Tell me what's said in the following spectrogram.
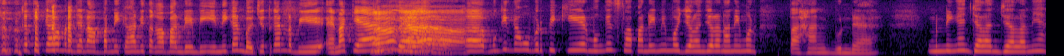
ketika merencanakan pernikahan di tengah pandemi ini kan budget kan lebih enak ya Ah, gitu ya. ah. Uh, mungkin kamu berpikir, mungkin setelah pandemi mau jalan-jalan honeymoon, tahan bunda. Mendingan jalan-jalannya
